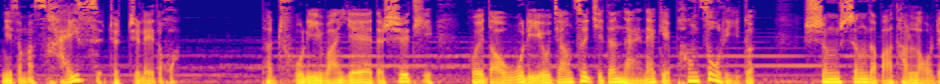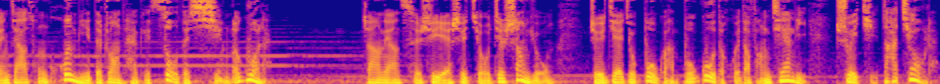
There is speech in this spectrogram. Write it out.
你怎么才死？”这之类的话。他处理完爷爷的尸体，回到屋里，又将自己的奶奶给胖揍了一顿。生生的把他老人家从昏迷的状态给揍的醒了过来。张亮此时也是酒劲上涌，直接就不管不顾的回到房间里睡起大觉来。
